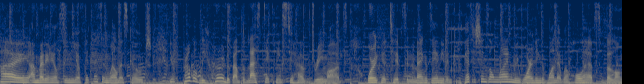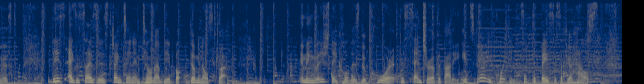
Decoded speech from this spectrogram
Hi, I'm Valérie Orsini, your fitness and wellness coach. You've probably heard about the last techniques to have dream abs, workout tips in the magazine, even competitions online rewarding the one that will hold abs the longest. These exercises strengthen and tone up the abdominal strap. In English, they call this the core, the center of the body. It's very important, it's like the basis of your house.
